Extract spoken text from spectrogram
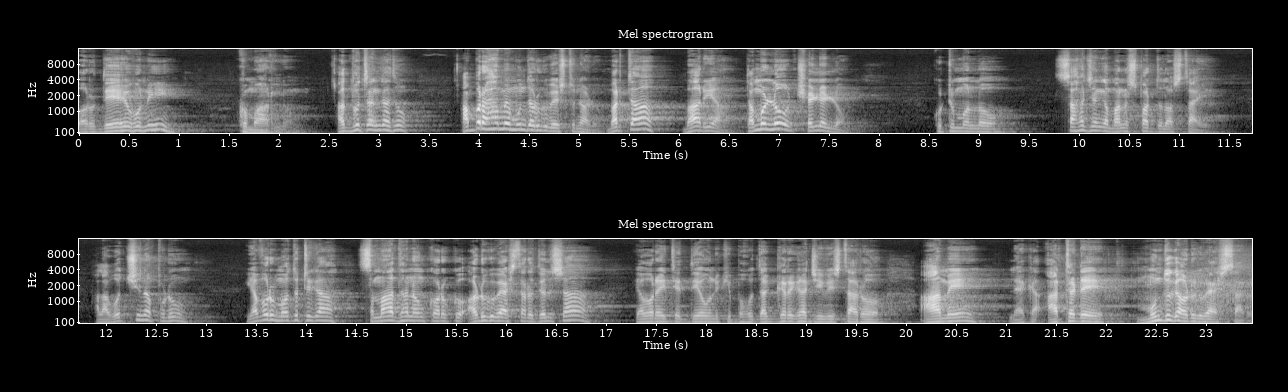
వారు దేవుని కుమారులు. అద్భుతం కాదు. అబ్రహామే ముందడుగు వేస్తున్నాడు. భర్త భార్య తమ్ముళ్ళు చెల్లెళ్ళు. కుటుంబంలో సహజంగా మనస్పర్ధలు వస్తాయి. అలా వచ్చినప్పుడు ఎవరు మొదటిగా సమాధానం కొరకు అడుగు వేస్తారో తెలుసా? ఎవరైతే దేవునికి బహు దగ్గరగా జీవిస్తారో ఆమె లేక అతడే ముందుగా అడుగు వేస్తారు.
